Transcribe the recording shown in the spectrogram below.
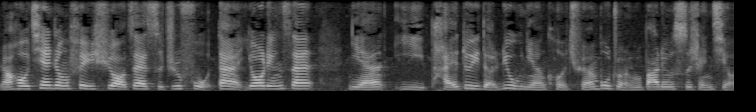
然后签证费需要再次支付，但幺零三。年已排队的六年可全部转入八六四申请。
